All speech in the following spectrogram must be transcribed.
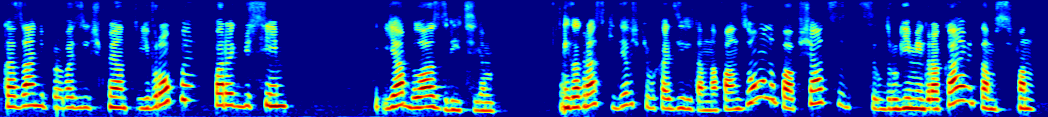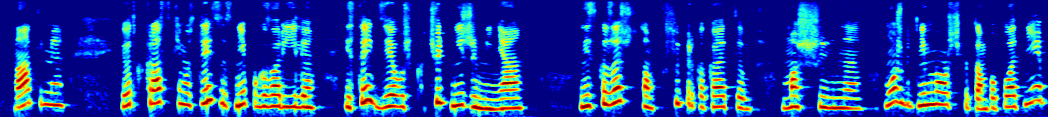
в Казани проводили чемпионат Европы по регби-7. Я была зрителем. И как раз-таки девочки выходили там на фан-зону пообщаться с другими игроками, там, с фанатами. И вот как раз-таки мы встретились, с ней поговорили. И стоит девушка чуть ниже меня. Не сказать, что там супер какая-то машина. Может быть, немножечко там поплотнее,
